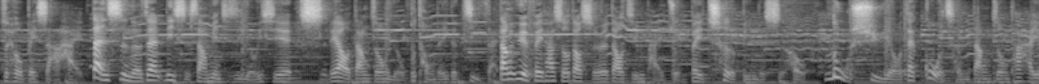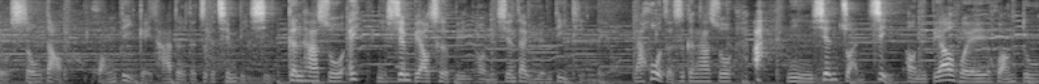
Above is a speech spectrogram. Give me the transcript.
最后被杀害，但是呢，在历史上面其实有有一些史料当中有不同的一个记载。当岳飞他收到十二道金牌，准备撤兵的时候，陆续有在过程当中，他还有收到。皇帝给他的的这个亲笔信，跟他说：“哎，你先不要撤兵哦，你先在原地停留。那或者是跟他说啊，你先转进哦，你不要回皇都，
